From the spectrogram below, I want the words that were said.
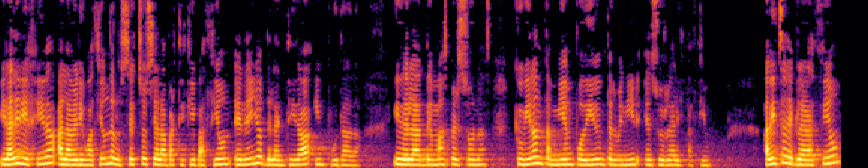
irá dirigida a la averiguación de los hechos y a la participación en ellos de la entidad imputada, y de las demás personas que hubieran también podido intervenir en su realización. A dicha declaración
